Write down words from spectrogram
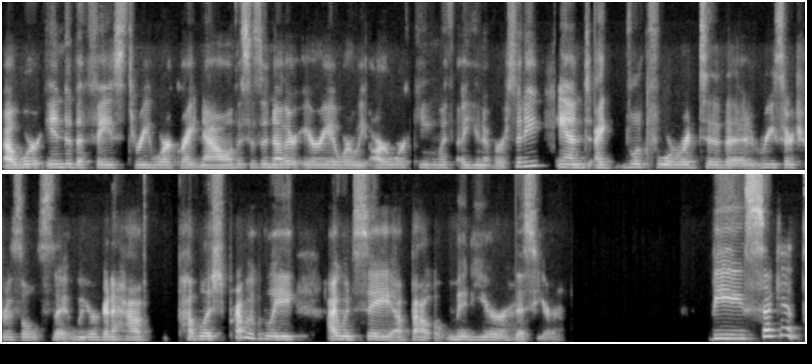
Uh, we're into the phase three work right now. This is another area where we are working with a university, and I look forward to the research results that we are going to have published probably, I would say, about mid year this year. The second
